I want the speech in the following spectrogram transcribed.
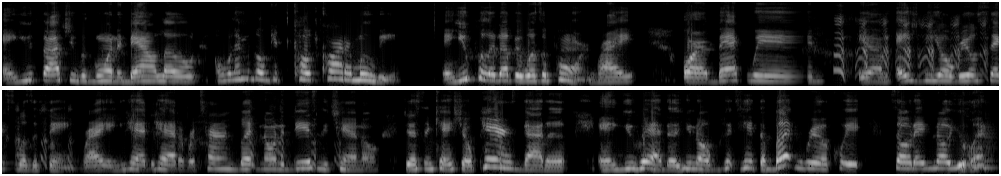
And you thought you was going to download, oh, let me go get the Coach Carter movie. And you pull it up, it was a porn, right? Or back when um, HBO Real Sex was a thing, right? And you had to have a return button on the Disney Channel just in case your parents got up and you had to, you know, hit, hit the button real quick so they know you weren't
